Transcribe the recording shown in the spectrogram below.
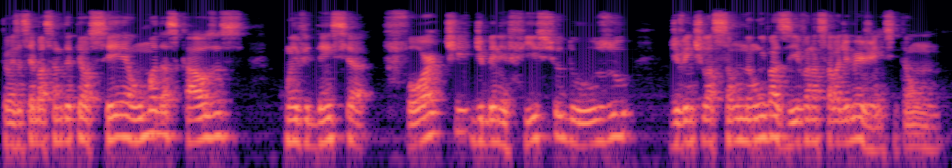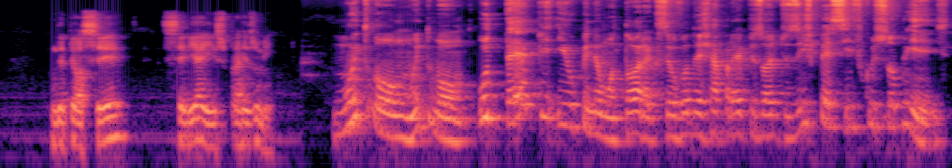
Então, a exacerbação de DPOC é uma das causas com evidência forte de benefício do uso de ventilação não invasiva na sala de emergência. Então, com DPOC, seria isso para resumir. Muito bom, muito bom. O TEP e o pneumotórax eu vou deixar para episódios específicos sobre eles.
